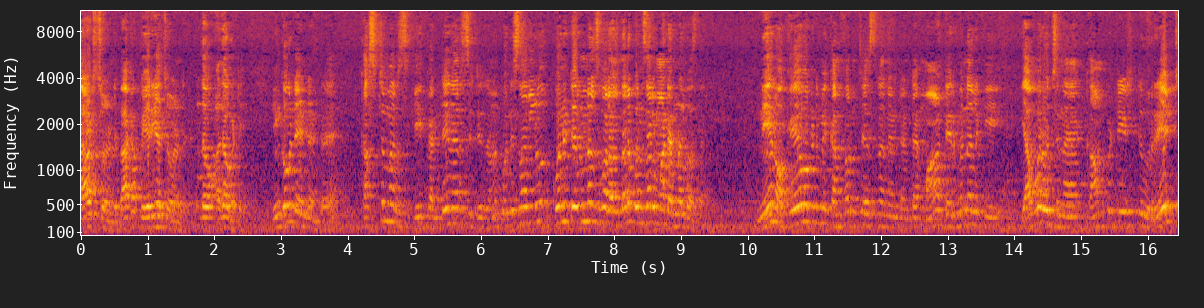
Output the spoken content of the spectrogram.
యార్డ్స్ చూడండి బ్యాకప్ ఏరియా చూడండి. అదొకటి. ఇంకొకటి ఏంటంటే కస్టమర్స్కి కంటైనర్స్ కొన్నిసార్లు కొన్ని టెర్మినల్స్ వాళ్ళు వెళ్తారు కొన్నిసార్లు మా టెర్మినల్కి వస్తారు. నేను ఒకే ఒకటి మీకు కన్ఫర్మ్ చేస్తున్నాను ఏంటంటే మా టెర్మినల్కి ఎవరు వచ్చినా competitive rate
